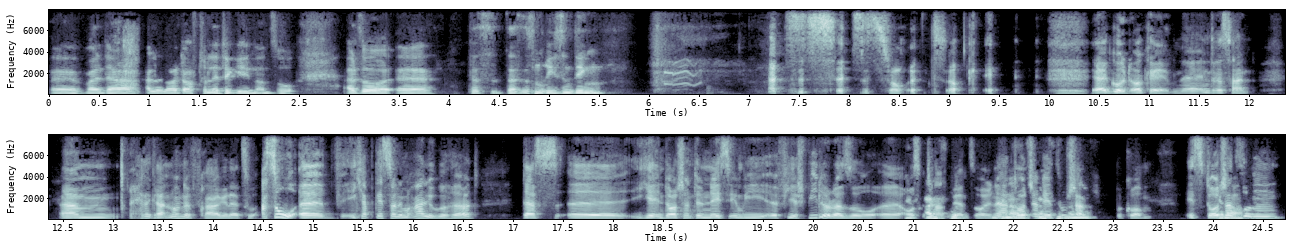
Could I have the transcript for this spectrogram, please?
äh, weil da alle Leute auf Toilette gehen und so. Also, äh, das, das ist ein Riesending. Das ist, das ist verrückt, okay. Ja, gut, okay, interessant. Ähm, ich hatte gerade noch eine Frage dazu. Ach so, äh, ich habe gestern im Radio gehört, dass äh, hier in Deutschland demnächst irgendwie äh, vier Spiele oder so äh, ausgetragen werden sollen. Ne? Genau, Hat Deutschland den Zuschlag bekommen. Ist Deutschland genau. so, ein,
